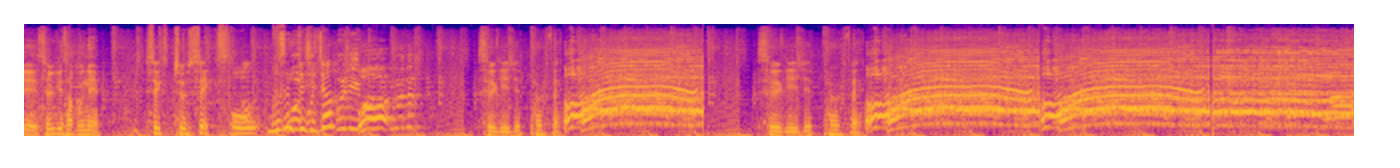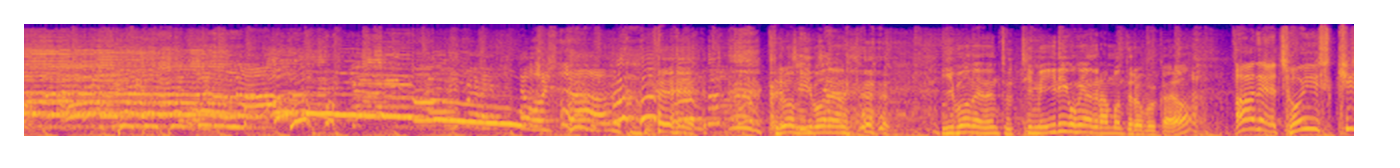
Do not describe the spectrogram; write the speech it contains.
예, 슬기 사부님 6 to 6 어, 무슨 뭐, 뜻이죠? 뭐, 어? 슬기지 퍼펙트 슬기지 퍼펙트 그럼 이번에는 이번에는 두 팀의 1위 공약을 한번 들어볼까요? 아, 네. 저희 스키즈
